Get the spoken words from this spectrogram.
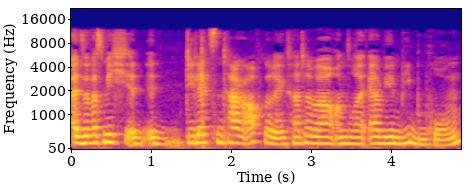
Also, was mich äh, die letzten Tage aufgeregt hatte, war unsere Airbnb-Buchung.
